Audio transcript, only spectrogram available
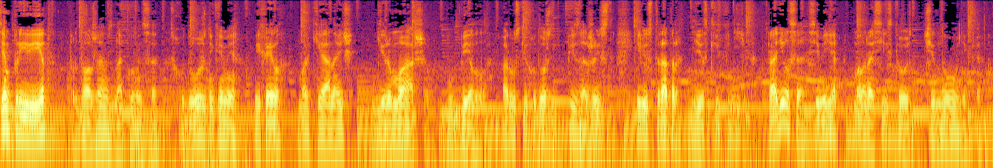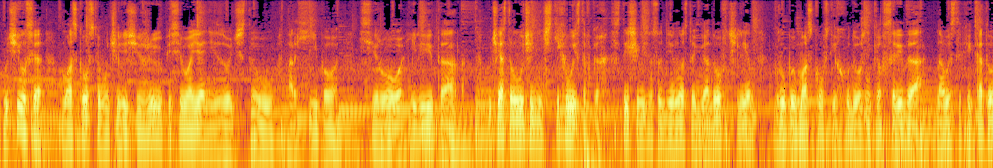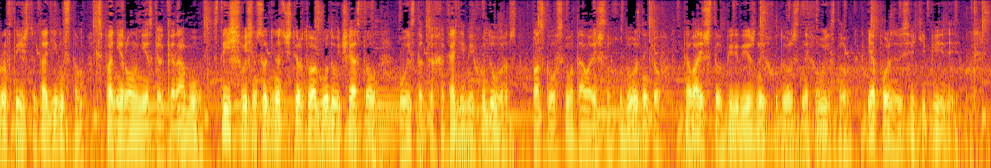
Всем привет! Продолжаем знакомиться с художниками. Михаил Маркианович Гермашев, Бубелла, русский художник, пейзажист, иллюстратор детских книг. Родился в семье малороссийского чиновника. Учился в Московском училище живописи, вояния из отчества у Архипова, Серова и Левитана. Участвовал в ученических выставках. С 1890-х годов член группы московских художников «Среда», на выставке которой в 1911-м экспонировал несколько работ. С 1894 года участвовал в выставках Академии художеств, Московского товарищества художников, Товарищество передвижных художественных выставок. Я пользуюсь Википедией.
